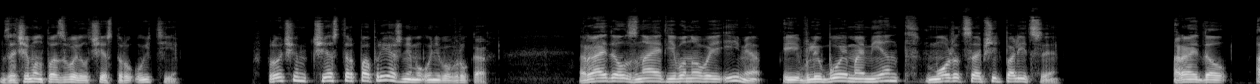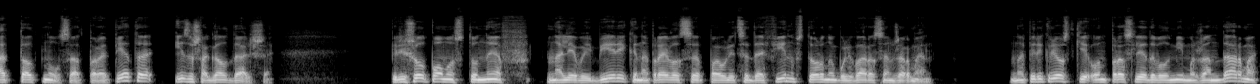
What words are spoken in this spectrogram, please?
Зачем он позволил Честеру уйти? Впрочем, Честер по-прежнему у него в руках. Райдел знает его новое имя и в любой момент может сообщить полиции. Райдел оттолкнулся от парапета и зашагал дальше — перешел по мосту Неф на левый берег и направился по улице Дофин в сторону бульвара Сен-Жермен. На перекрестке он проследовал мимо жандарма и,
